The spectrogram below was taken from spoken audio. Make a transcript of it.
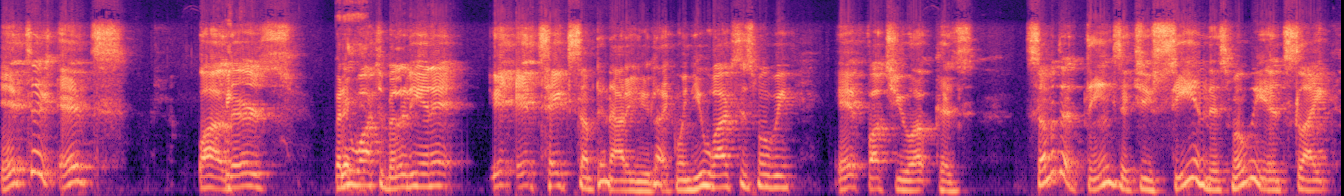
It's a, it's wow. There's But it- in it. It it takes something out of you. Like when you watch this movie, it fucks you up because some of the things that you see in this movie, it's like,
